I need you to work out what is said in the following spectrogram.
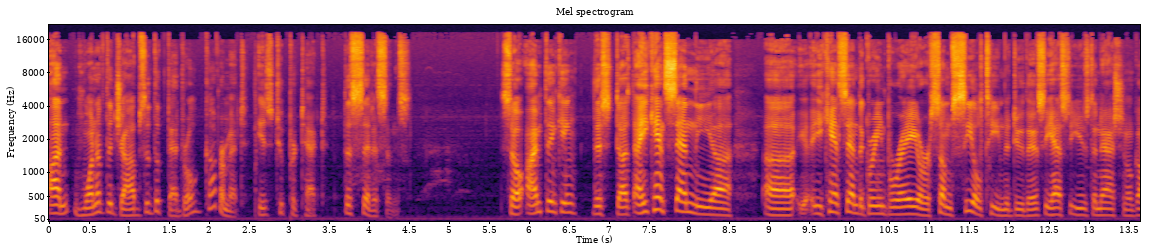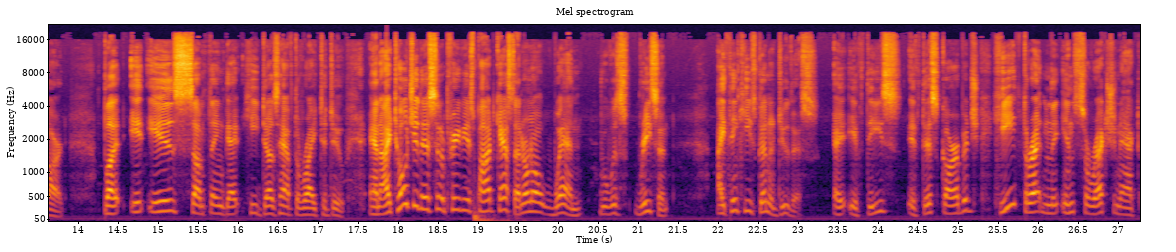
on one of the jobs of the federal government is to protect the citizens. So I'm thinking this does. Now he can't send the uh, uh, he can't send the Green Beret or some SEAL team to do this. He has to use the National Guard. But it is something that he does have the right to do. And I told you this in a previous podcast. I don't know when. It was recent. I think he's going to do this. If these, if this garbage, he threatened the Insurrection Act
